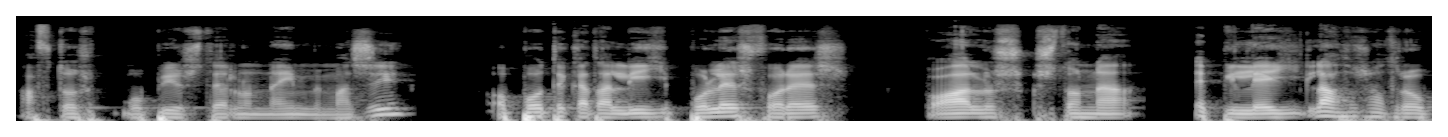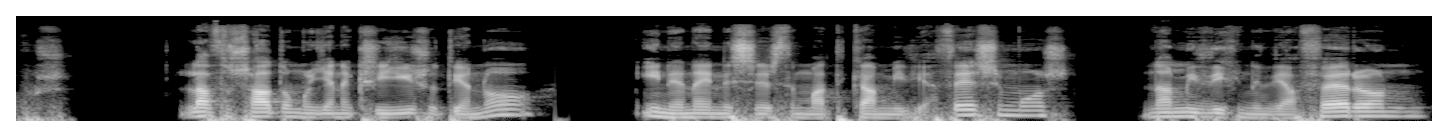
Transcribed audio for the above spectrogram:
αυτός ο οποίος θέλω να είμαι μαζί οπότε καταλήγει πολλές φορές ο άλλος στο να επιλέγει λάθος ανθρώπους. Λάθος άτομο για να εξηγήσω τι εννοώ είναι να είναι συναισθηματικά μη διαθέσιμος, να μην δείχνει ενδιαφέρον,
